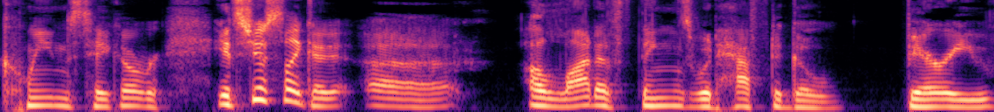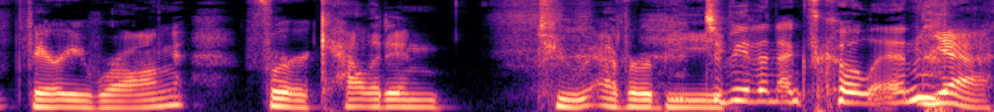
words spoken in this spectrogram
queens take over. It's just like a a, a lot of things would have to go very very wrong for Kaladin to ever be. To be the next Kholin. yeah,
